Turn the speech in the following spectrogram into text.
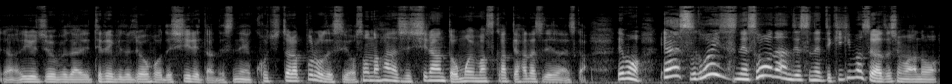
YouTube だり、テレビの情報で仕入れたんですね。こちとらプロですよ。そんな話知らんと思いますかって話じゃないですか。でも、いや、すごいですね。そうなんですねって聞きますよ。私も、あの、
